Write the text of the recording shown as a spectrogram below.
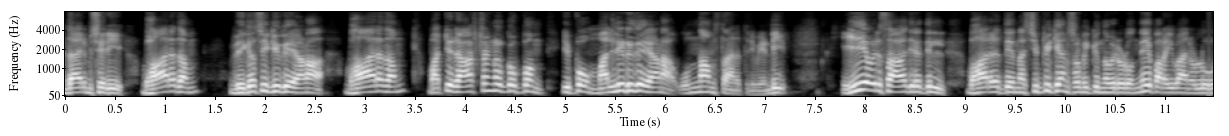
എന്തായാലും ശരി ഭാരതം വികസിക്കുകയാണ്. ഭാരതം മറ്റു രാഷ്ട്രങ്ങൾക്കൊപ്പം ഇപ്പോൾ മല്ലിടുകയാണ് ഒന്നാം സ്ഥാനത്തിന് വേണ്ടി. ഈ ഒരു സാഹചര്യത്തിൽ ഭാരതത്തെ നശിപ്പിക്കാൻ ശ്രമിക്കുന്നവരോട് ഒന്നേ പറയുവാനുള്ളൂ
